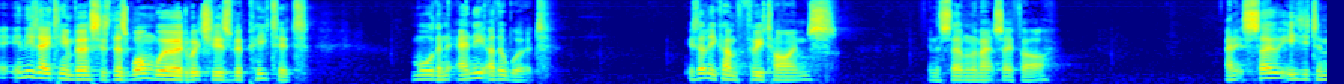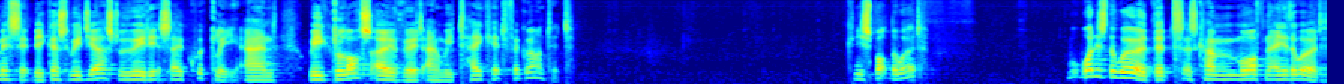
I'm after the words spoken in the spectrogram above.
In these 18 verses, there's one word which is repeated more than any other word. It's only come three times in the Sermon on the Mount so far. And it's so easy to miss it because we just read it so quickly and we gloss over it and we take it for granted. Can you spot the word? What is the word that has come more often than any other word?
